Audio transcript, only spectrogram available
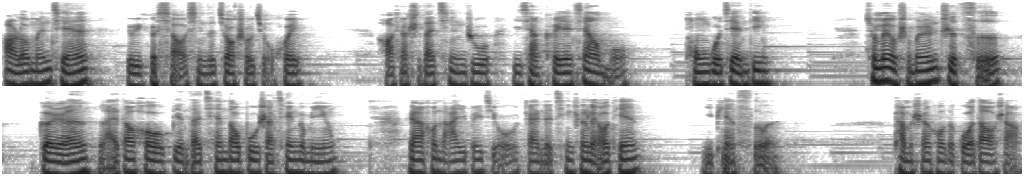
二楼门前有一个小型的教授酒会，好像是在庆祝一项科研项目，通过鉴定，却没有什么人致辞。个人来到后，便在签到簿上签个名，然后拿一杯酒，站着轻声聊天，一片斯文。他们身后的过道上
